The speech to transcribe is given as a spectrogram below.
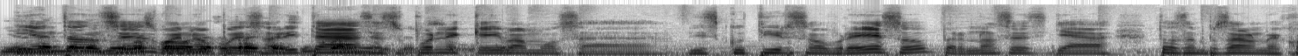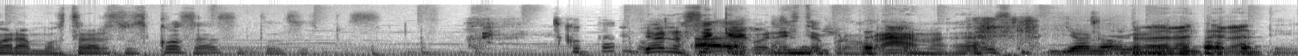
Y entonces, bueno, pues 35 ahorita se supone su- que íbamos a discutir sobre eso, pero no sé si ya todos empezaron mejor a mostrar sus cosas, entonces pues... Discutamos. Yo no sé Ah. qué hago en este programa. Yo no. Pero adelante, adelante.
